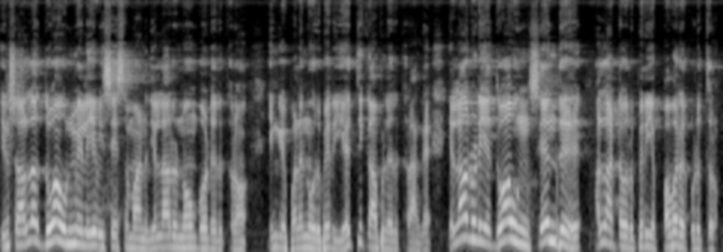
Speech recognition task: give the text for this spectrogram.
இன்ஷா துவா உண்மையிலேயே விசேஷமானது. எல்லாரும் நோம்போடு இருக்கிறோம். இங்கே பல நூறு பேர் காப்பில் இருக்கிறாங்க. எல்லாருடைய துவாவும் சேர்ந்து அல்லாட்ட ஒரு பெரிய பவரை கொடுத்துரும்.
